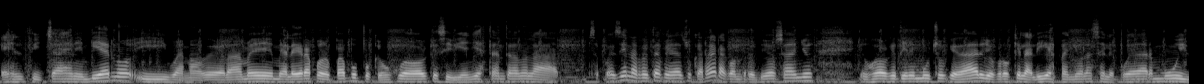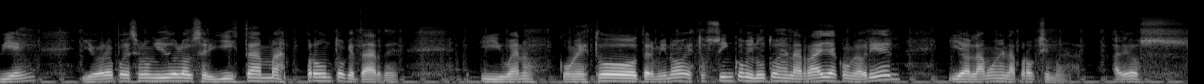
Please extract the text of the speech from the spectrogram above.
es el fichaje en invierno. Y bueno, de verdad me, me alegra por el Papu porque es un jugador que, si bien ya está entrando en la, se puede decir, en la recta final de su carrera, con 32 años, es un jugador que tiene mucho que dar. Yo creo que la Liga Española se le puede dar muy bien. Y que puede ser un ídolo sevillista más pronto que tarde. Y bueno, con esto termino estos cinco minutos en la raya con Gabriel y hablamos en la próxima. Adiós.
